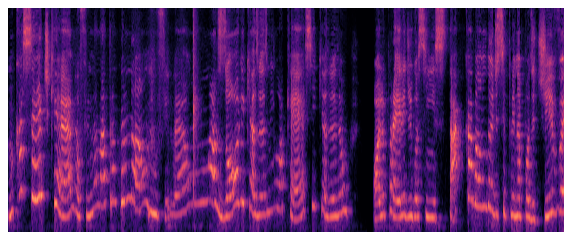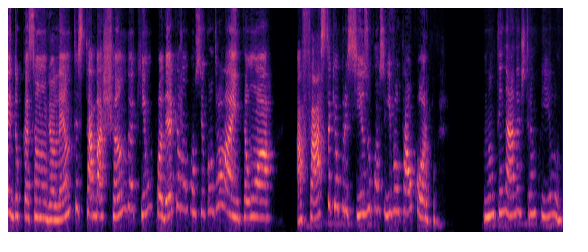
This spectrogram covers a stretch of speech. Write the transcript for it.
um cacete que é. Meu filho não é nada tranquilo, não. Meu filho é um azogue que às vezes me enlouquece, que às vezes eu olho para ele e digo assim: está acabando a disciplina positiva, a educação não violenta, está baixando aqui um poder que eu não consigo controlar. Então, ó, afasta que eu preciso conseguir voltar ao corpo. Não tem nada de tranquilo,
